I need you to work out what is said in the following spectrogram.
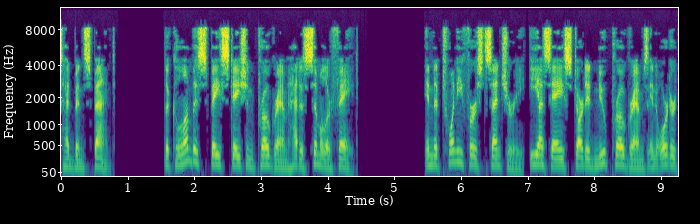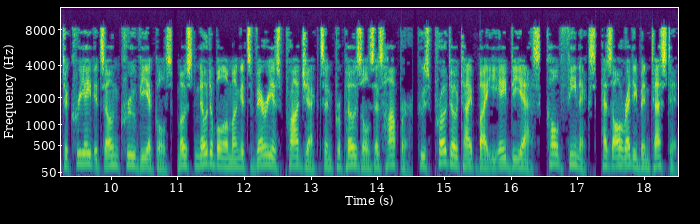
had been spent. The Columbus Space Station program had a similar fate. In the 21st century, ESA started new programs in order to create its own crew vehicles, most notable among its various projects and proposals is Hopper, whose prototype by EADS, called Phoenix, has already been tested.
